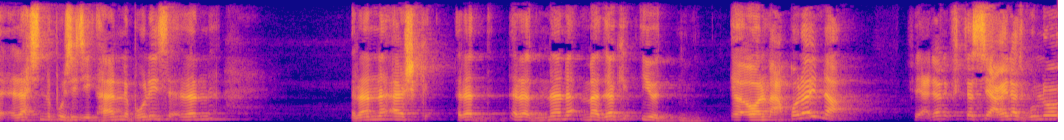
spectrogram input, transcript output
الاحسن البوزيتي هان البوليس ران ران اشك رد ردنا ما ذاك يد والمعقول إن فعلا في التسع غير تقول له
